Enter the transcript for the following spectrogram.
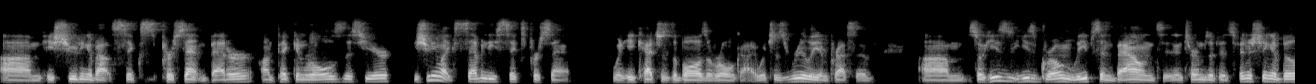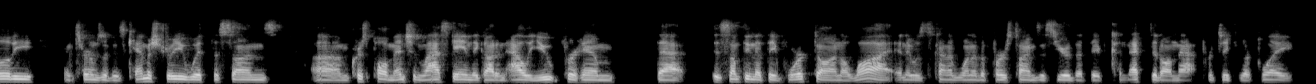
Um, he's shooting about 6% better on pick and rolls this year. He's shooting like 76% when he catches the ball as a roll guy, which is really impressive. Um, so he's he's grown leaps and bounds in terms of his finishing ability, in terms of his chemistry with the Suns. Um, Chris Paul mentioned last game they got an alley oop for him that is something that they've worked on a lot. And it was kind of one of the first times this year that they've connected on that particular play.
